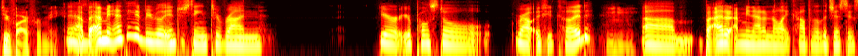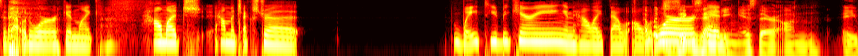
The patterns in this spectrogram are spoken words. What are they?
too far for me. Yeah, but I mean, I think it'd be really interesting to run your your postal route if you could. Mhm. Um, but I, don't, I mean, I don't know like how the logistics of that would work and like how much how much extra weight you'd be carrying and how like that all How would much work. and- zigzagging is there on a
